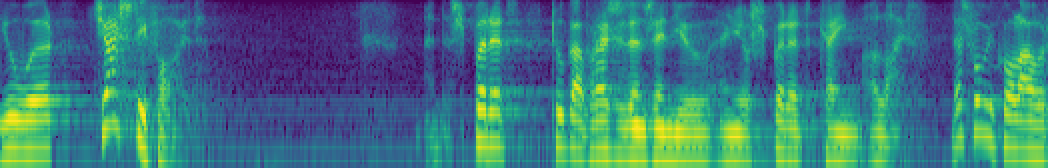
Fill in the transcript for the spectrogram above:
You were justified. And the Spirit took up residence in you, and your spirit came alive. That's what we call our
